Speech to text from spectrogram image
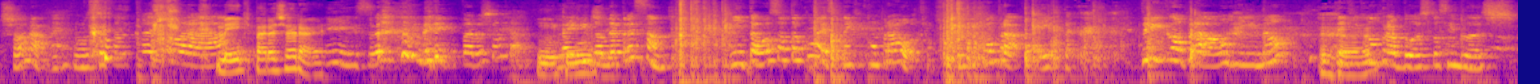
chorar, né? Quando você sabe que vai chorar. Make para chorar. Isso, que para chorar. Entendi. Que dá depressão. Então eu só tô com esse, tem que comprar outro. Tem que comprar. Eita. Tem que comprar um rímel. Tem que comprar blush, tô sem blush.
